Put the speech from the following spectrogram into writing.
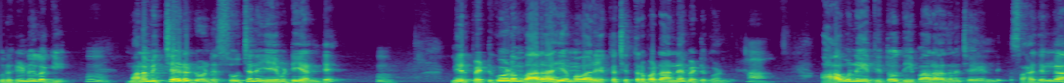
గృహిణులకి ఉమ్, మనం ఇచ్చేటటువంటి సూచన ఏమిటి అంటే మీరు పెట్టుకోవడం వారాహి అమ్మవారి యొక్క చిత్రపటాన్నే పెట్టుకోండి. హా, ఆవు నేతితో దీపారాధన చేయండి. సహజంగా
